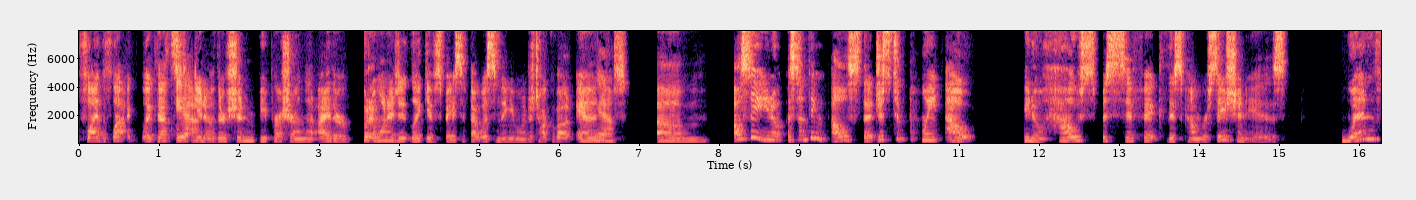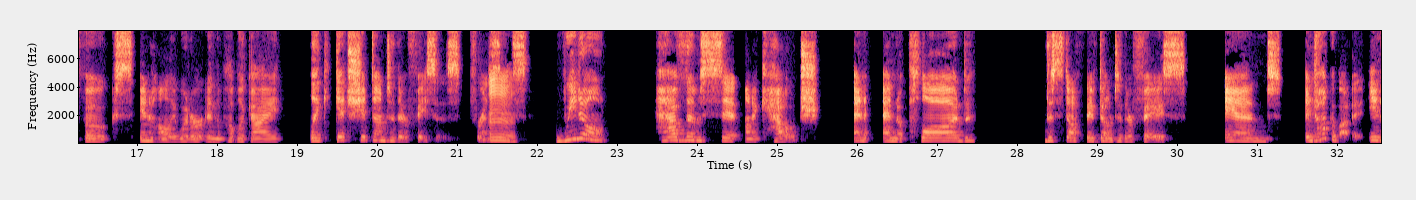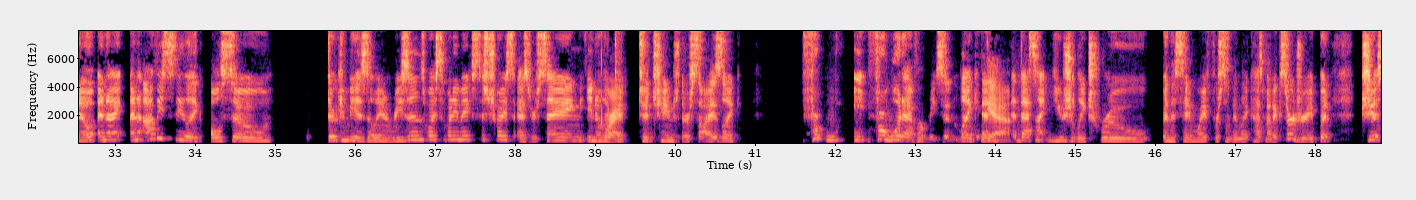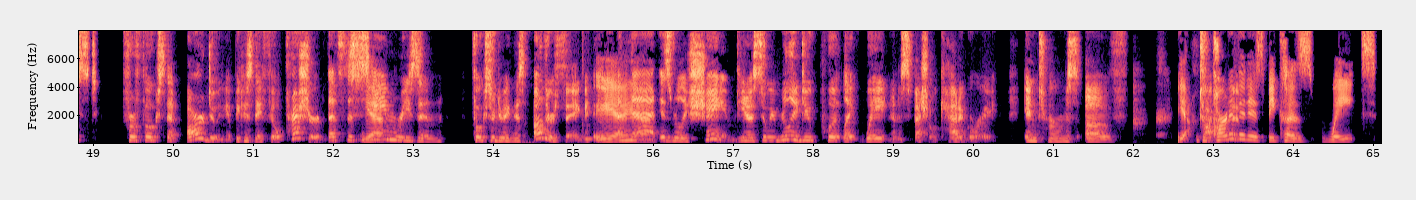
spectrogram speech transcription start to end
fly the flag. Like, that's, yeah. you know, there shouldn't be pressure on that either. But I wanted to like give space if that was something you wanted to talk about. And, yeah. um, I'll say, you know, something else that just to point out, you know, how specific this conversation is when folks in Hollywood or in the public eye like get shit done to their faces, for mm. instance. Mm. We don't have them sit on a couch and and applaud the stuff they've done to their face and and talk about it, you know? And I and obviously like also there can be a zillion reasons why somebody makes this choice, as you're saying, you know, like right. to, to, change their size, like for for whatever reason. Like, yeah, that's not usually true in the same way for something like cosmetic surgery, but just for folks that are doing it because they feel pressured, that's the same yeah. reason folks are doing this other thing. Yeah, and that yeah. is really shamed, you know. So we really do put like weight in a special category in terms of yeah. Part of it. it is because weight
